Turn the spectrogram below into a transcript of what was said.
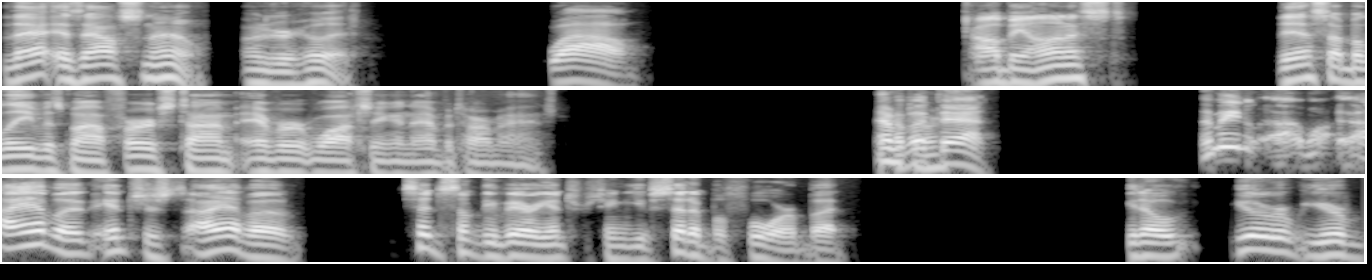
that is Al Snow under hood. Wow. I'll be honest. This, I believe, is my first time ever watching an Avatar match. How about that? I mean, I, I have an interest. I have a said something very interesting. You've said it before, but you know, you're you're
